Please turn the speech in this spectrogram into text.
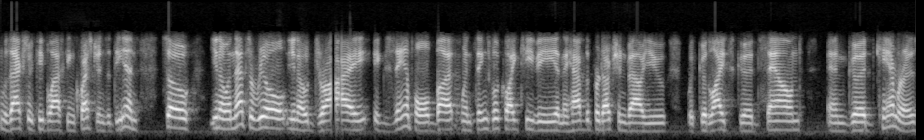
was actually people asking questions at the end. So, you know, and that's a real, you know, dry example, but when things look like TV and they have the production value with good lights, good sound, and good cameras,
